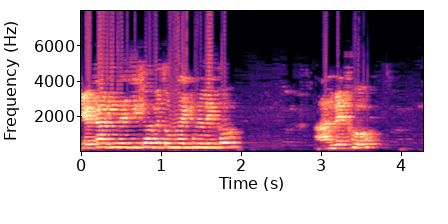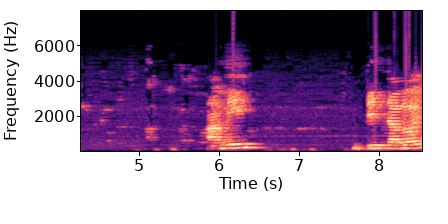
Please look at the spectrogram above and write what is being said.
এটার ইংরেজি কি হবে তোমরা এখানে লেখো? আর লেখো, আমি বিদ্যালয়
